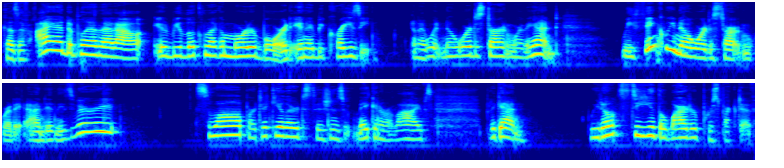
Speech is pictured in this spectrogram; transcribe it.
because if I had to plan that out, it would be looking like a murder board and it'd be crazy. And I wouldn't know where to start and where to end. We think we know where to start and where to end in these very small, particular decisions we make in our lives. But again, we don't see the wider perspective.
